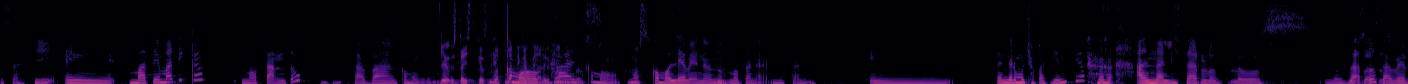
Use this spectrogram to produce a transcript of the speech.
es así. Eh, matemáticas, no tanto. O sea, va como... Estadísticas, Es matemática, como- al final de ajá, cuentas, es pues, como- no es- como leve, ¿no? No, tan, no tan eh, tener mucha paciencia, analizar los, los, los datos, datos. saber,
